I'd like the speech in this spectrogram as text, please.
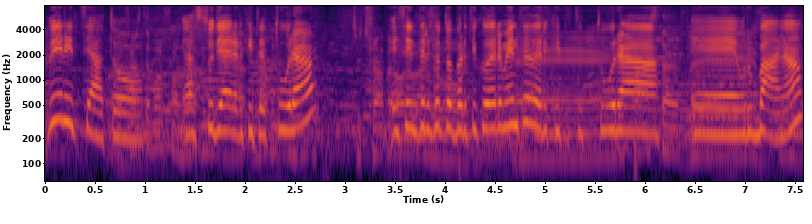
Lui ha iniziato a studiare architettura e si è interessato particolarmente all'architettura eh, urbana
